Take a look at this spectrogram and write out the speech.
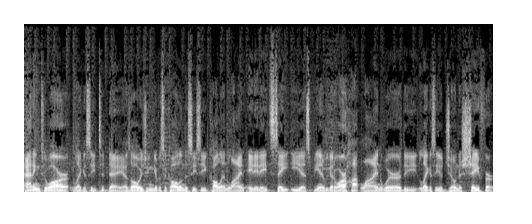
adding to our legacy today. As always, you can give us a call on the CC call in line 888 say ESPN. We go to our hotline where the legacy of Jonas Shaffer,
